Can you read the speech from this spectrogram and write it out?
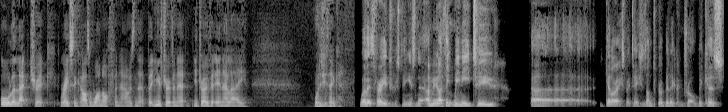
all electric racing car is a one off for now, isn't it? But you've driven it, you drove it in LA. What did you think? Well, it's very interesting, isn't it? I mean, I think we need to uh, get our expectations under a bit of control because,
